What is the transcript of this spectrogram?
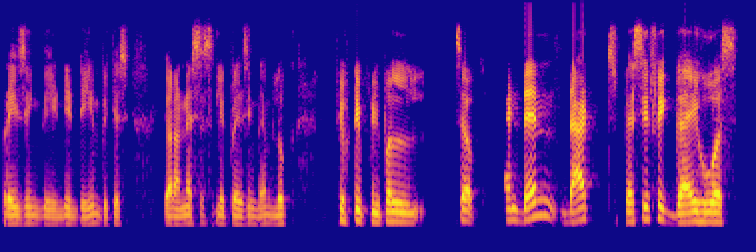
praising the Indian team because you're unnecessarily praising them." Look, 50 people. So, and then that specific guy who was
